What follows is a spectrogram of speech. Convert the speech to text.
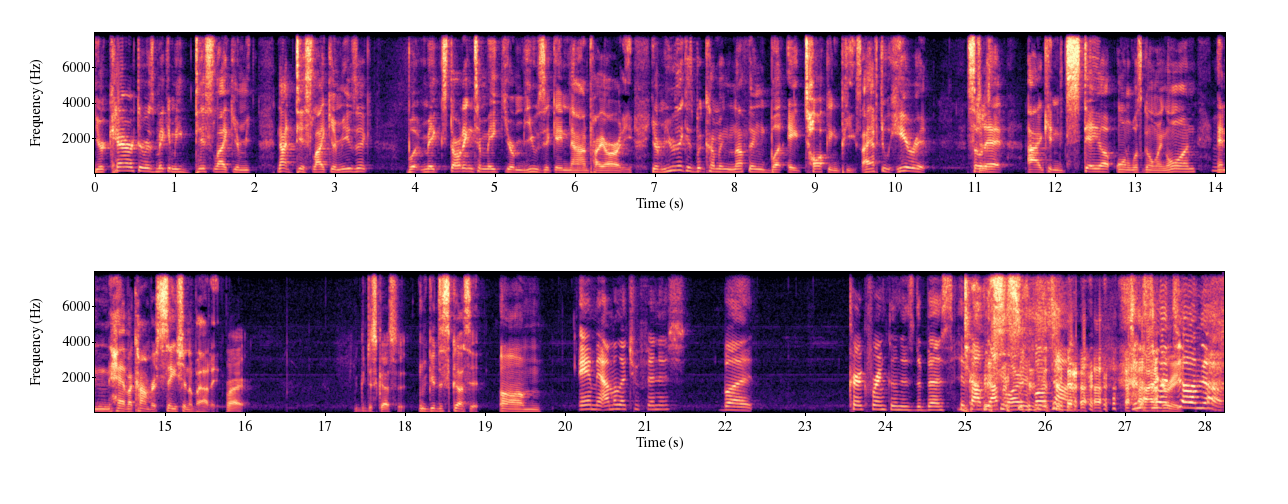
Your character is making me dislike your, not dislike your music, but make starting to make your music a non-priority. Your music is becoming nothing but a talking piece. I have to hear it so Just- that I can stay up on what's going on and have a conversation about it. Right. We could discuss it. We could discuss it. Um, And man, I'm gonna let you finish, but Kirk Franklin is the best hip hop gospel artist of all time. Just to let agree. y'all know,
